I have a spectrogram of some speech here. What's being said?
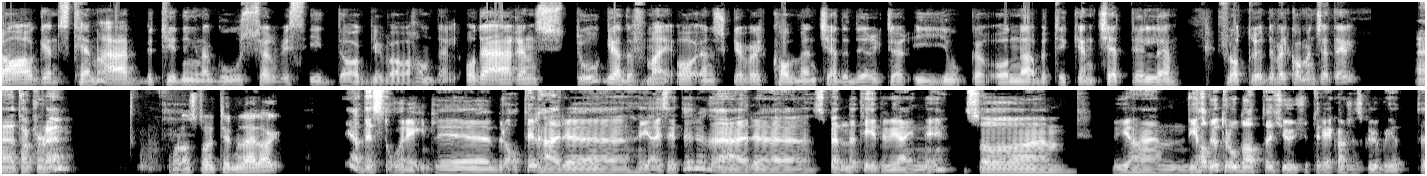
Dagens tema er betydningen av god service i dagligvarehandel. Og det er en stor glede for meg å ønske velkommen kjededirektør i Joker og nærbutikken, Kjetil Flåtrud. Velkommen, Kjetil. Eh, takk for det. Hvordan står det til med deg i dag? Ja, Det står egentlig bra til her eh, jeg sitter. Det er eh, spennende tider vi er inne i. Så eh, vi, vi hadde jo trodd at 2023 kanskje skulle bli et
